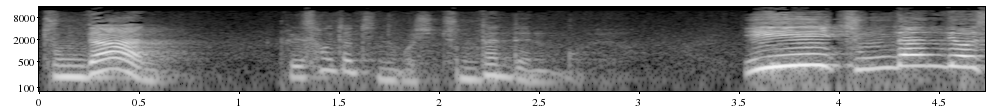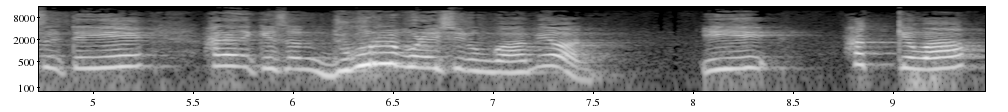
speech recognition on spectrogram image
중단. 그래서 성전 짓는 것이 중단되는 거예요. 이 중단되었을 때에 하나님께서는 누구를 보내시는가 하면 이 학교와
